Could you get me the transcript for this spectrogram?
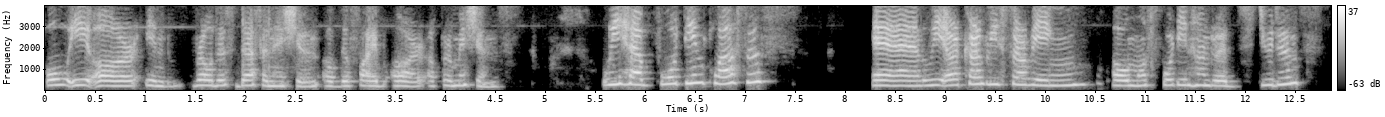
OER in broadest definition of the 5R permissions. We have 14 classes and we are currently serving almost 1,400 students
